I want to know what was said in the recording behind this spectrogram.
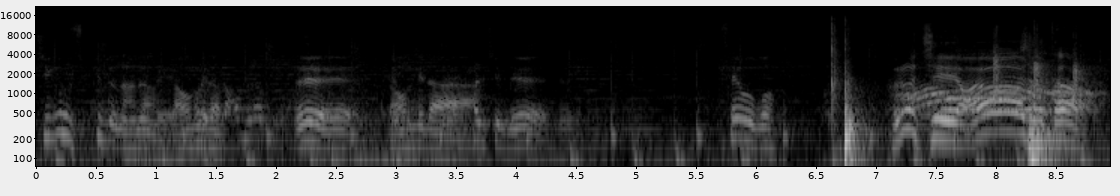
지금 스피드 나는 거예요. 나옵니다. 어. 예, 예. 나옵니다. 80, 예. 세우고. 그렇지. 아, 좋다.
